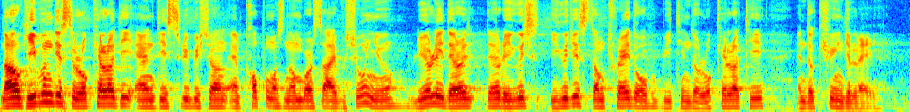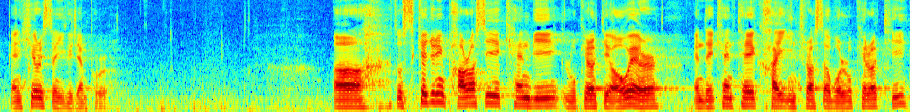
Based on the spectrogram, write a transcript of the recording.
Now, given this locality and distribution and performance numbers I've shown you, really there, there exists some trade-off between the locality and the queuing delay. And here is an example. Uh, the scheduling policy can be locality aware, and they can take high intra-server locality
